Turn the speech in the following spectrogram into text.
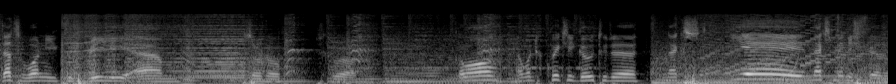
that's one you could really, um, sort of screw up. Come on, I want to quickly go to the next... Yay! Next Minish Village.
